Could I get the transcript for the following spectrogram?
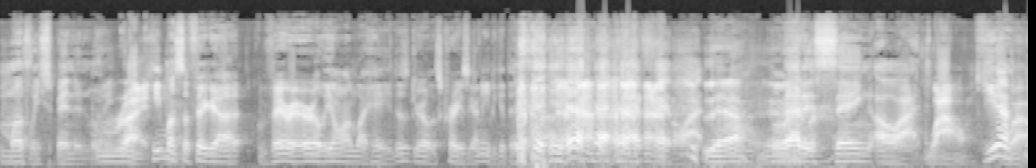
monthly spending money. right. He must have figured out very early on, like, hey, this girl is crazy. I need to get the hell out. That's saying a lot. Yeah. Oh, yeah. That is saying a lot. wow. Yeah, Wow.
